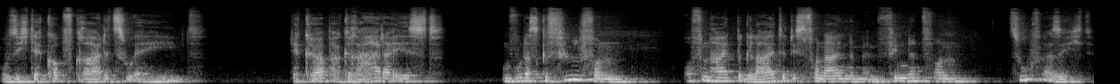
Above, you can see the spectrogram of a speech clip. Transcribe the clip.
wo sich der Kopf geradezu erhebt, der Körper gerader ist und wo das Gefühl von Offenheit begleitet ist von einem Empfinden von Zuversicht.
